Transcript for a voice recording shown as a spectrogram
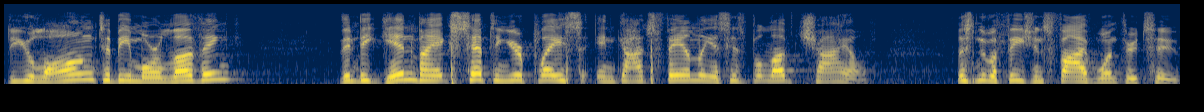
Do you long to be more loving? Then begin by accepting your place in God's family as his beloved child. Listen to Ephesians 5 1 through 2.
